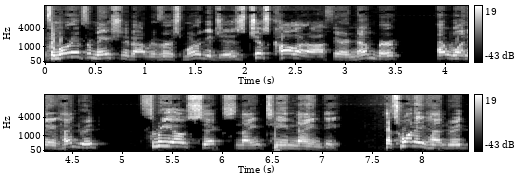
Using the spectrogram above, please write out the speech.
For more information about reverse mortgages, just call our off air number at 1 800 306 1990. That's 1 800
